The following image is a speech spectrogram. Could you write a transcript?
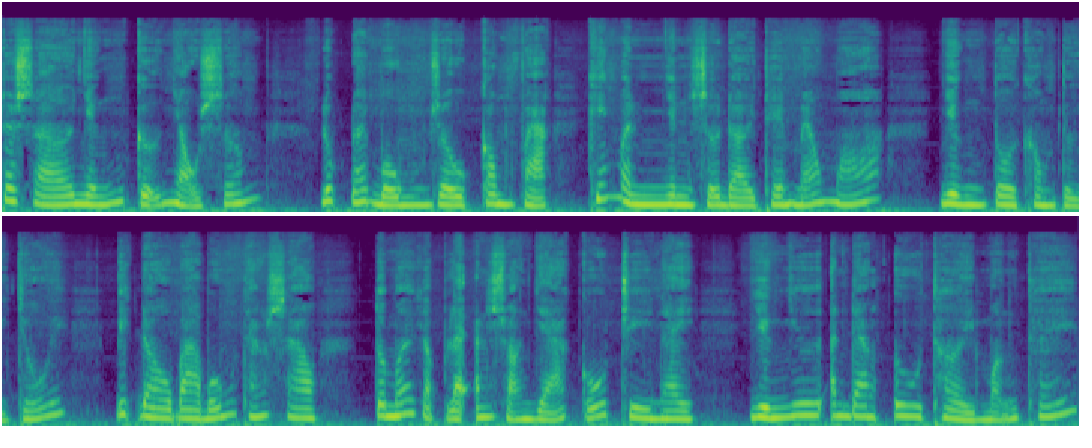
Tôi sợ những cử nhậu sớm, lúc đói bụng rượu công phạt khiến mình nhìn sự đời thêm méo mó. Nhưng tôi không từ chối, biết đâu ba bốn tháng sau tôi mới gặp lại anh soạn giả cố tri này Dường như anh đang ưu thời mẫn thế.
